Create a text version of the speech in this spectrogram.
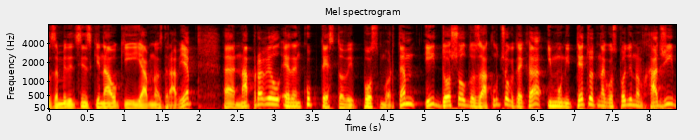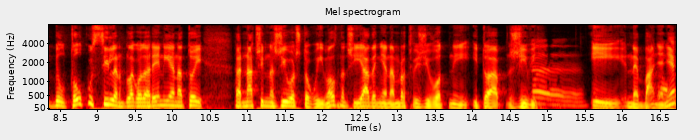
за медицински науки и јавно здравје направил еден куп тестови постмортем и дошол до заклучок дека имунитетот на господинов Хаджи бил толку силен благодарение на тој е, начин на живот што го имал, значи јадење на мртви животни и тоа живи и не бањање.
